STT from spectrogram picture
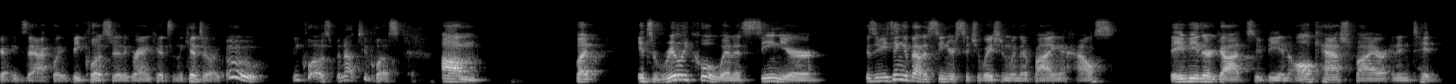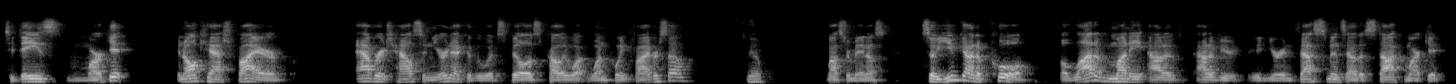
exactly. Be closer to the grandkids, and the kids are like, "Ooh, be close, but not too close." Um, but it's really cool when a senior, because if you think about a senior situation when they're buying a house, they've either got to be an all-cash buyer, and in t- today's market, an all-cash buyer, average house in your neck of the woods, Bill, is probably what 1.5 or so. Yeah. Mas Manos. So you've got to pull a lot of money out of out of your your investments out of the stock market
